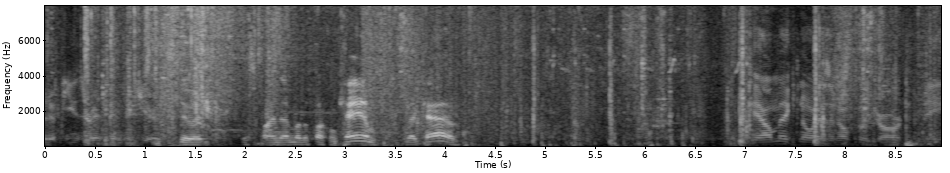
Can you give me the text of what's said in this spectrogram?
diffuser has been secured. Let's do it. Let's find that motherfucking cam. That Cav. Okay, I'll make noise and hopefully draw her to me.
